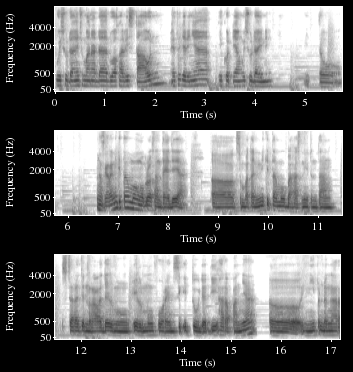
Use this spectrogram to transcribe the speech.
wisudanya cuma ada dua kali setahun, itu jadinya ikut yang wisuda ini. Itu. Nah sekarang ini kita mau ngobrol santai aja ya. Eh, kesempatan ini kita mau bahas nih tentang secara general aja ilmu ilmu forensik itu. Jadi harapannya eh, ini pendengar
